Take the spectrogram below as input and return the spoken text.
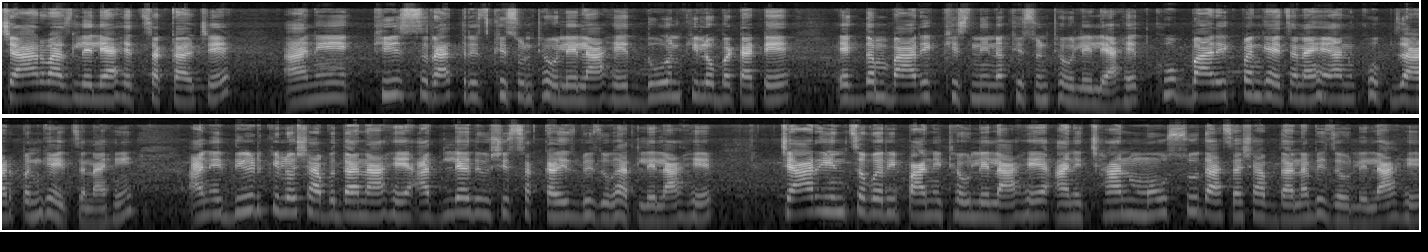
चार वाजलेले आहेत सकाळचे आणि खिस रात्रीच खिसून ठेवलेला आहे. दोन किलो बटाटे एकदम बारीक खिसणीनं खिसून ठेवलेले आहेत. खूप बारीक पण घ्यायचं नाही आणि खूप जाड पण घ्यायचं नाही. आणि दीड किलो साबुदाणा आहे. आदल्या दिवशी सकाळीच भिजू घातलेला आहे. चार इंचवरी पाणी ठेवलेलं आहे आणि छान मौसूद असा साबुदाणा भिजवलेला आहे.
